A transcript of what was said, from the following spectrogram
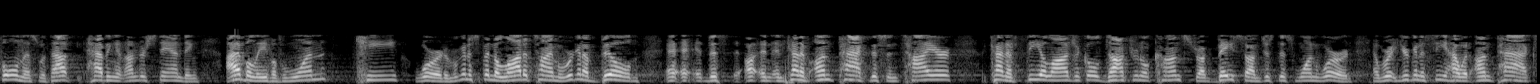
fullness without having an understanding, I believe, of one key word. And we're going to spend a lot of time and we're going to build eh, eh, eh, this uh, and, and kind of unpack this entire kind of theological, doctrinal construct based on just this one word. And you're going to see how it unpacks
